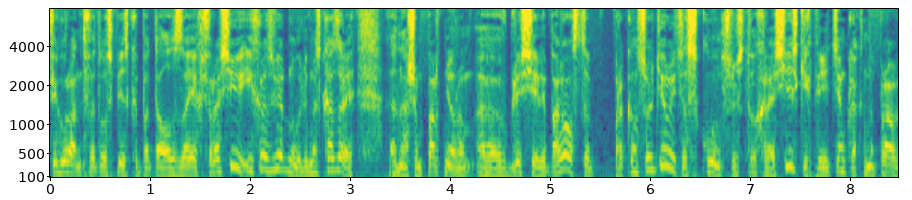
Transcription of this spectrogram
фигурантов этого списка пыталась заехать в Россию, их развернули. Мы сказали нашим партнерам в Брюсселе, пожалуйста, проконсультируйте с консульствах российских перед тем, как направ...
